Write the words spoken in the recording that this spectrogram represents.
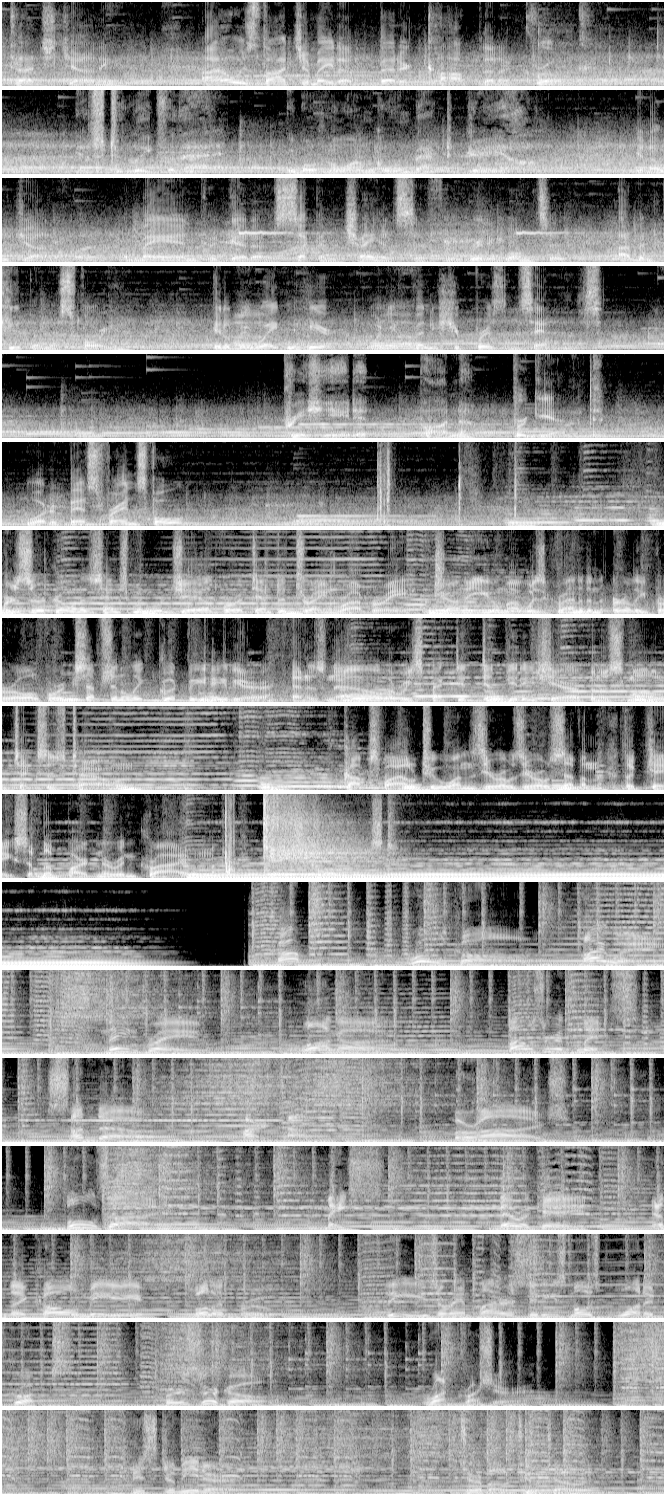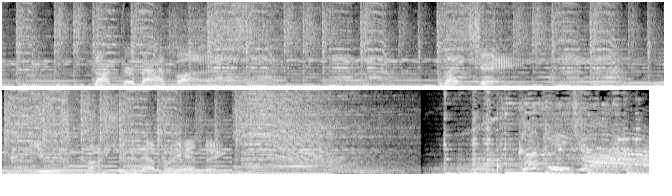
touch, Johnny. I always thought you made a better cop than a crook. It's too late for that. We both know I'm going back to jail. You know, Johnny, a man could get a second chance if he really wants it. I've been keeping this for you. It'll be uh. waiting here when you uh. finish your prison sentence. Appreciate it, partner. Forget it. What are best friends for? Berserko and his henchmen were jailed for attempted train robbery. Johnny Yuma was granted an early parole for exceptionally good behavior and is now a respected deputy sheriff in a small Texas town. Cops File 21007, the case of the partner in crime. Case closed. Bullseye, Mace, Barricade, and they call me Bulletproof. These are Empire City's most wanted crooks. Berserko, Rock Crusher, Ms. Demeanor, Turbo Tu-Tone, Dr. Badvibes, Nightshade. Use caution in apprehending. Cookie jar!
